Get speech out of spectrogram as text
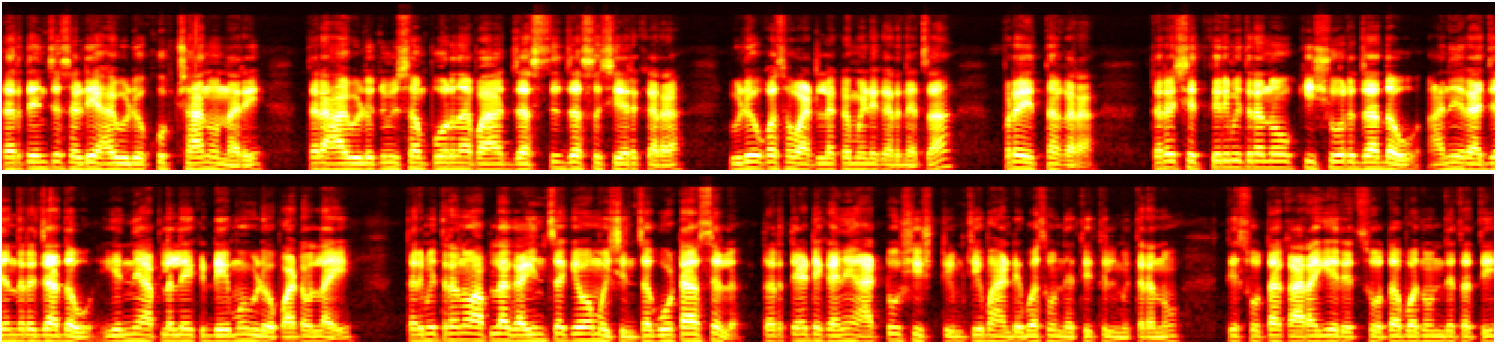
तर त्यांच्यासाठी हा व्हिडिओ खूप छान होणार आहे. तर हा व्हिडिओ तुम्ही संपूर्ण पहा जास्तीत जास्त शेअर करा. व्हिडिओ कसा वाटला कमेंट करण्याचा प्रयत्न करा. तर शेतकरी मित्रांनो किशोर जाधव आणि राजेंद्र जाधव यांनी आपल्याला एक डेमो व्हिडिओ पाठवला आहे. तर मित्रांनो आपला गायींचा किंवा म्हशींचा गोठा असेल तर त्या ठिकाणी आटो सिस्टीमची भांडे बसवण्यात येतील मित्रांनो. ते स्वतः कारागीर आहेत स्वतः बनवून देतात ते.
